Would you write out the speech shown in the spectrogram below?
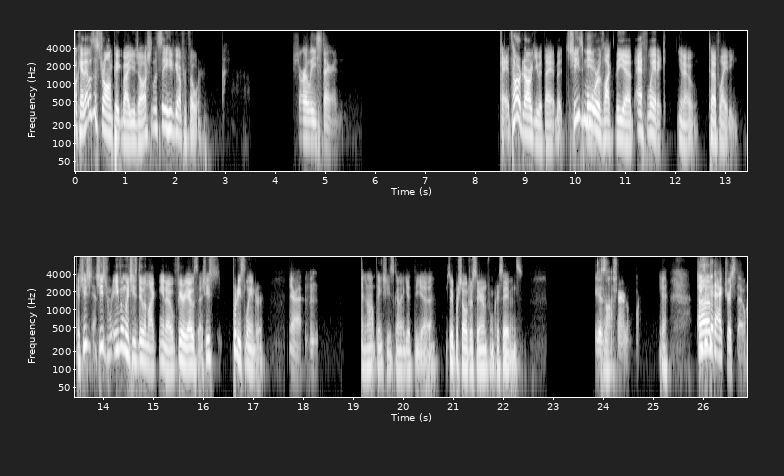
Okay, that was a strong pick by you, Josh. Let's see who you've got for Thor. Charlize Theron. Okay, it's hard to argue with that, but she's Yeah. more of like the uh, athletic, you know, tough lady. Because she's Yeah. she's even when she's doing like you know Furiosa, she's pretty slender, Yeah, right. and I don't think she's gonna get the uh, super soldier serum from Chris Evans. He does not share no more. Yeah, she's Um, a good actress though.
